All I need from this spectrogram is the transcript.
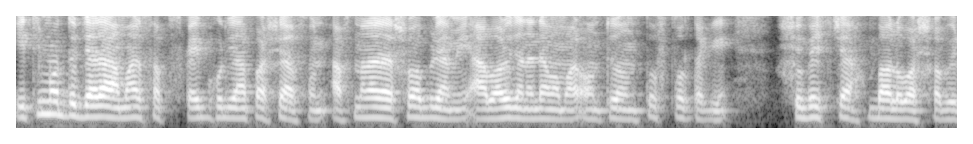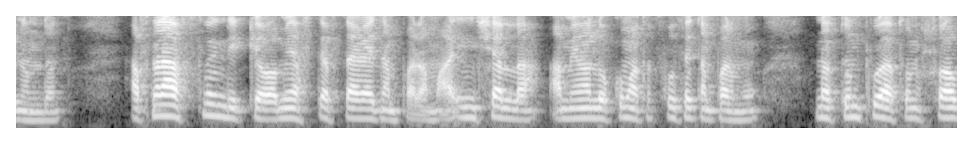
ইতিমধ্যে যারা আমার সাবস্ক্রাইব করি আমার পাশে আসুন আপনারা সবরে আমি আবারও জানালাম আমার অন্তর অন্তঃস্থল থাকি শুভেচ্ছা, ভালোবাসা, অভিনন্দন। আপনারা আসলেন দেখেও আমি আস্তে আস্তে আগাইতাম পারাম আর ইনশাল্লাহ আমি আমার লক্ষ্যমাত্রা পৌঁছাইতাম পারব। নতুন পুরাতন সব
